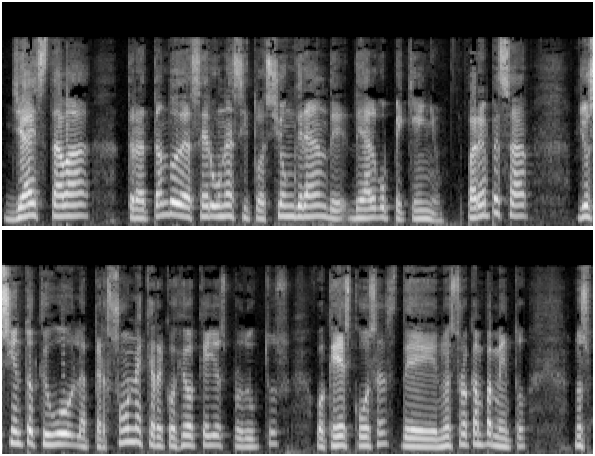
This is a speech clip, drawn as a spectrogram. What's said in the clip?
ya estaba tratando de hacer una situación grande de algo pequeño. Para empezar, yo siento que hubo la persona que recogió aquellos productos o aquellas cosas de nuestro campamento, nos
